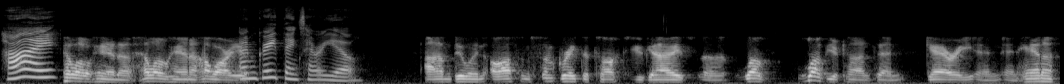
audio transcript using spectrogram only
Hi. Hello, Hannah. Hello, Hannah. How are you? I'm great, thanks. How are you? I'm doing awesome. So great to talk to you guys. Uh, love love your content, Gary and and Hannah.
